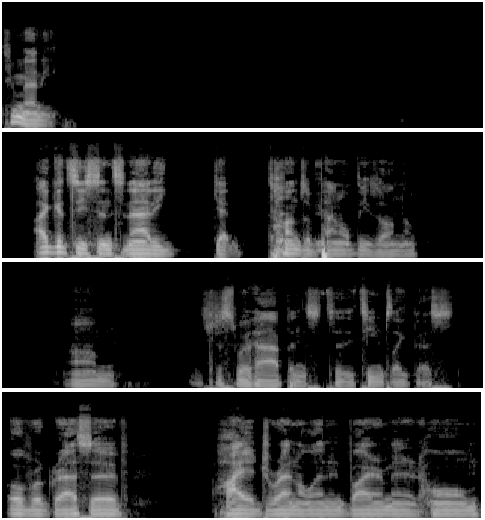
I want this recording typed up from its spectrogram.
Too many. I could see Cincinnati get tons of penalties on them. Um, it's just what happens to the teams like this. Over aggressive, high adrenaline environment at home,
